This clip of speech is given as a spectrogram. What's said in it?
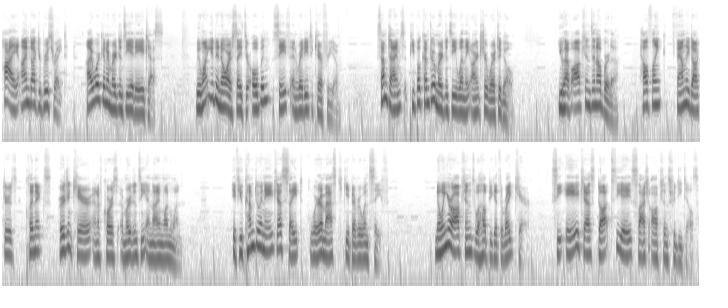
Hi, I'm Dr. Bruce Wright. I work in emergency at AHS. We want you to know our sites are open, safe, and ready to care for you. Sometimes people come to emergency when they aren't sure where to go. You have options in Alberta HealthLink, family doctors, clinics, urgent care, and of course, emergency and 911. If you come to an AHS site, wear a mask to keep everyone safe. Knowing your options will help you get the right care. See ahs.ca slash options for details.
